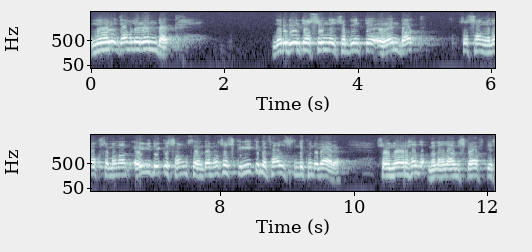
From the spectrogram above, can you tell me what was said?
Når gamle Renberg når de begynte å synge, så begynte Rennbakk. Så sang han også, men han øyde ikke sangscenen. Den var så skrikende falsk som det kunne være. Han, men han hadde en kraftig,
